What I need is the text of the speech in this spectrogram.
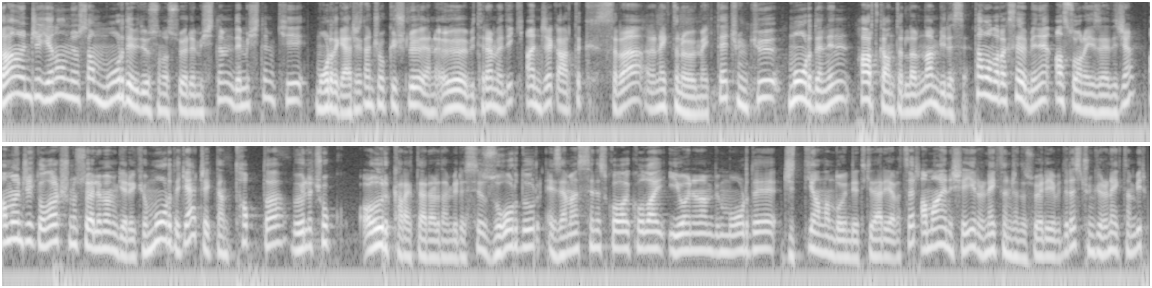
Daha önce yanılmıyorsam Morde videosunda söylemiştim. Demiştim ki Morde gerçekten çok güçlü yani öve bitiremedik. Ancak artık sıra Renekton övmekte. Çünkü Morde'nin hard counterlarından birisi. Tam olarak sebebini az sonra izah edeceğim. Ama öncelikli olarak şunu söylemem gerekiyor. Morde gerçekten Tap'ta böyle çok ağır karakterlerden birisi. Zordur, ezemezsiniz kolay kolay. İyi oynanan bir Morde ciddi anlamda oyunda etkiler yaratır. Ama aynı şeyi Renekton için de söyleyebiliriz. Çünkü Renekton bir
